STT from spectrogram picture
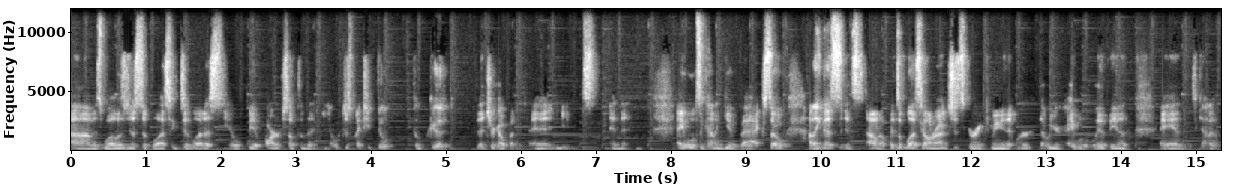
um, as well as just a blessing to let us, you know, be a part of something that you know just makes you feel feel good that you're helping and and able to kind of give back. So I think that's it's I don't know it's a blessing all around. It's just a great community that we're that we're able to live in and it's kind of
